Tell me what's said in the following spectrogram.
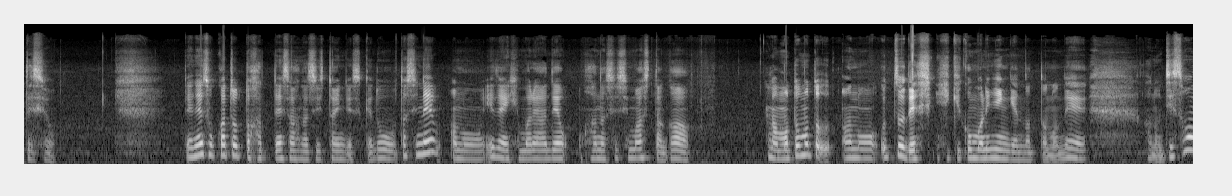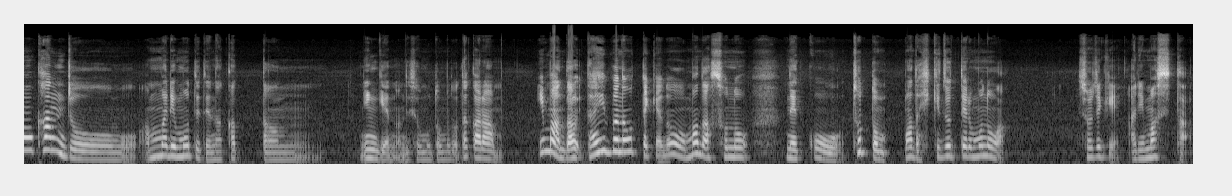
ですよ。でねそこからちょっと発展した話したいんですけど私ねあの以前ヒマラヤでお話ししましたがもともとうつで引きこもり人間だったのであの自尊感情をあんまり持ててなかった人間なんですよもともと。だから今だいぶ治ったけどまだその根っこをちょっとまだ引きずってるものは正直ありました。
